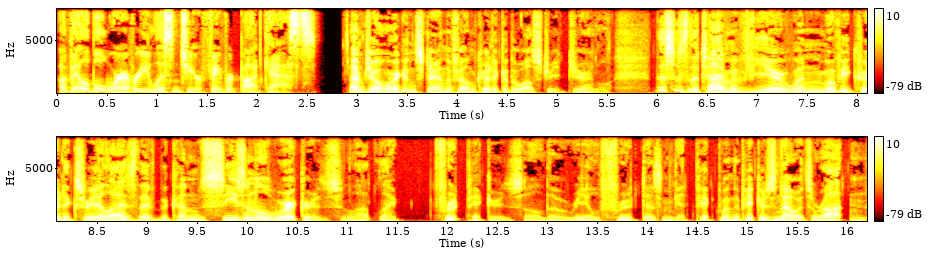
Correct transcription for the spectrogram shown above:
Available wherever you listen to your favorite podcasts. I'm Joe Morgenstern, the film critic of the Wall Street Journal. This is the time of year when movie critics realize they've become seasonal workers, a lot like fruit pickers, although real fruit doesn't get picked when the pickers know it's rotten.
